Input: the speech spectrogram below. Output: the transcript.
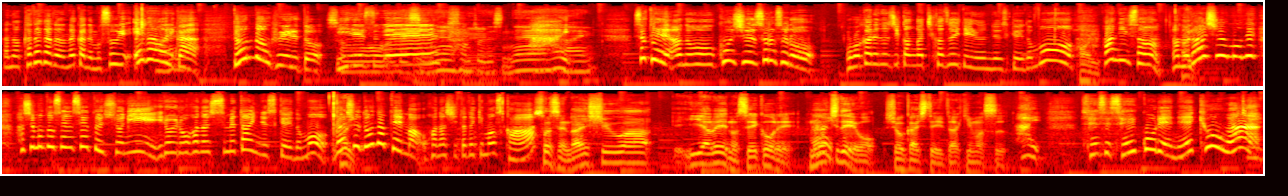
あの方々の中でもそういう笑顔がどんどん増えるといいですそうね。ですね本当ですね。はいはい。さてあの今週そろそろお別れの時間が近づいているんですけれども、い。ハンディさんあの、はい。来週もね橋本先生と一緒にいろいろお話進めたいんですけれども来週どんなテーマお話しいただけますか？そうですね。来週は ERA の成功例もう一例を紹介していただきます、はい、先生成功例ね。今日は、はい。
